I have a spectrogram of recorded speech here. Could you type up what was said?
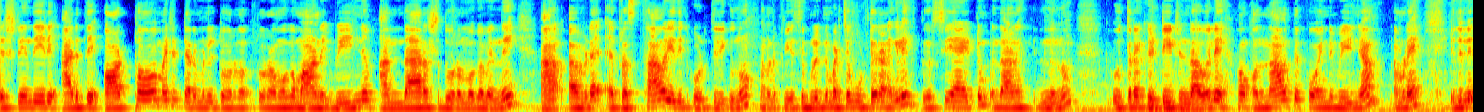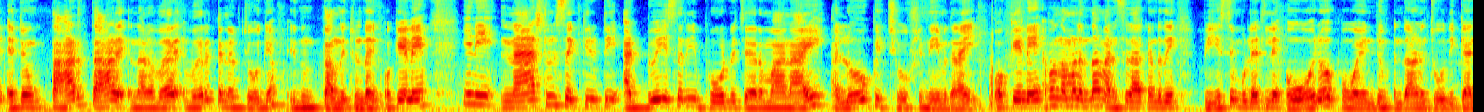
ദക്ഷിണേന്ത്യയിലെ അടുത്ത ഓട്ടോമാറ്റിക് ടെർമിനൽ തുറമുഖമാണ് വിഴിഞ്ഞം അന്താരാഷ്ട്ര തുറമുഖം എന്ന് അവിടെ പ്രസ്താവന രീതിയിൽ കൊടുത്തിരിക്കുന്നു. നമ്മുടെ പി എസ് സി ബുള്ളറ്റിൻ പഠിച്ച കൂട്ടുകാരാണെങ്കിൽ തീർച്ചയായിട്ടും എന്താണ് ഇതിൽ നിന്നും ഉത്തരം കിട്ടിയിട്ടുണ്ടാവും അല്ലേ? അപ്പം ഒന്നാമത്തെ പോയിന്റ് വിഴിഞ്ഞാൽ നമ്മുടെ ഇതിൽ ഏറ്റവും താഴെ താഴെ എന്താണ് വേറെ വേറെ തന്നെ ഒരു ചോദ്യം ഇതും തന്നിട്ടുണ്ട്. ഓക്കെ അല്ലേ? ഇനി നാഷണൽ സെക്യൂരിറ്റി അഡ്വൈസറി ബോർഡ് ചെയർമാനായി അലോക് ജോഷി നിയമിതനായി. ഓക്കെ അല്ലേ അപ്പം നമ്മൾ എന്താ മനസ്സിലാക്കേണ്ടത്? പി എസ് സി ബുള്ളറ്റിലെ ഓരോ പോയിന്റും എന്താണ് ചോദിക്കാൻ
